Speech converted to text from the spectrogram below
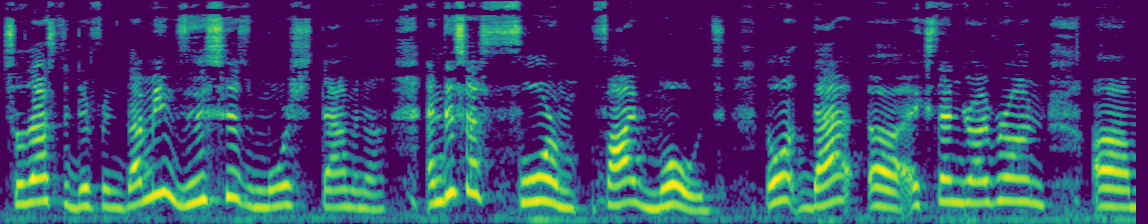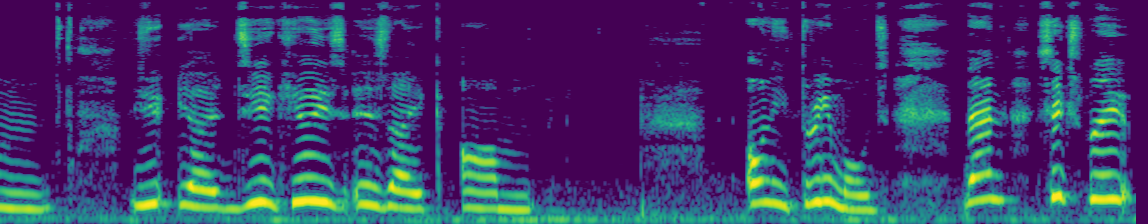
So that's the difference. That means this has more stamina. And this has four, five modes. That uh, extend driver on um, Z Achilles is like um, only three modes. Then six Blade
